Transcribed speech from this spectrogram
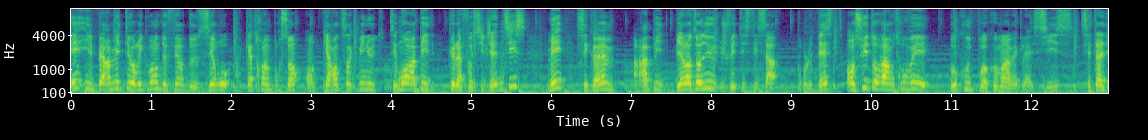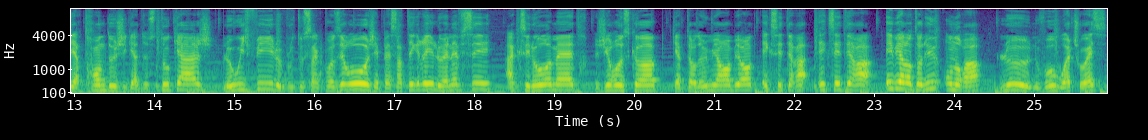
et il permet théoriquement de faire de 0 à 80% en 45 minutes. C'est moins rapide que la Fossil Gen 6, mais c'est quand même rapide. Bien entendu, je vais tester ça le test. Ensuite, on va retrouver beaucoup de points communs avec la S6, c'est-à-dire 32 Go de stockage, le Wi-Fi, le Bluetooth 5.0, GPS intégré, le NFC, accéléromètre, gyroscope, capteur de lumière ambiante, etc. etc. Et bien entendu, on aura le nouveau WatchOS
